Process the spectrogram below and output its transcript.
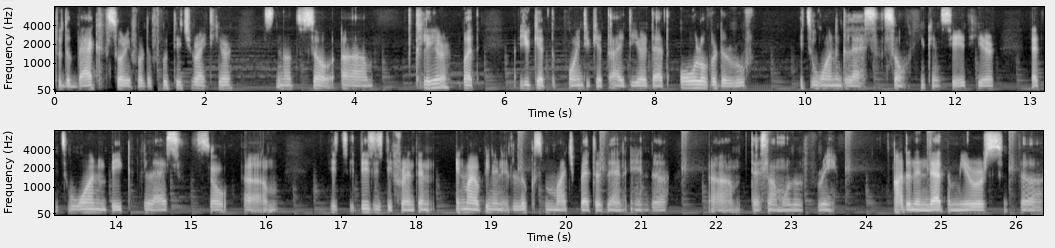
to the back. Sorry for the footage right here. It's not so um, clear but you get the point you get the idea that all over the roof it's one glass. So you can see it here that it's one big glass. So um, it's this is different and in my opinion it looks much better than in the um, Tesla Model 3 other than that the mirrors the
